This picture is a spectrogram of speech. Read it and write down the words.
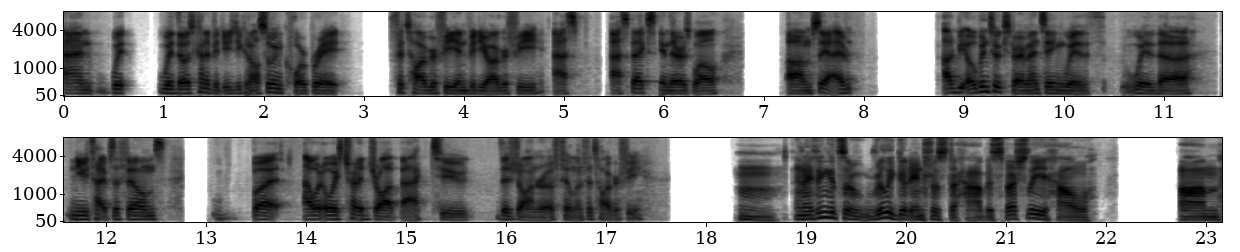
and with with those kind of videos, you can also incorporate photography and videography as- aspects in there as well. Um, so yeah, I'd be open to experimenting with with uh, new types of films but I would always try to draw it back to the genre of film and photography. Mm. And I think it's a really good interest to have, especially how um,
